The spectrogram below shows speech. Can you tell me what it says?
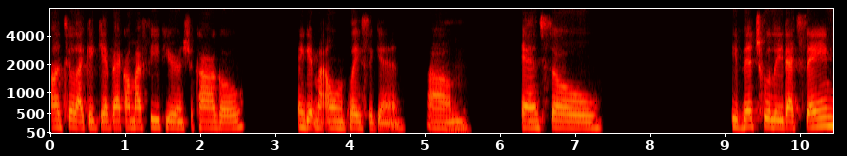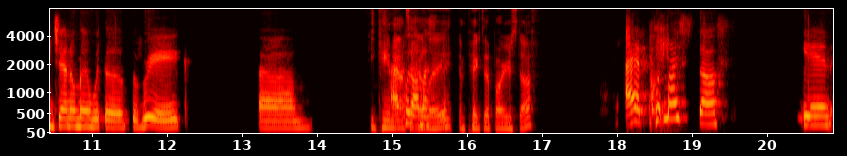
until I could get back on my feet here in Chicago and get my own place again. Um, mm-hmm. And so eventually that same gentleman with the, the rig um, he came out to LA st- and picked up all your stuff i had put my stuff in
